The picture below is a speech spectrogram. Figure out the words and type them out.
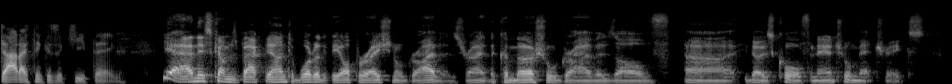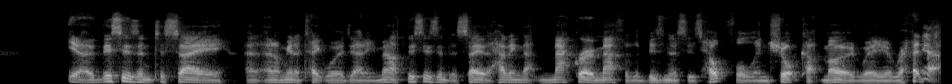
that I think is a key thing. Yeah, and this comes back down to what are the operational drivers, right? The commercial drivers of uh, those core financial metrics. You know, this isn't to say, and, and I'm going to take words out of your mouth. This isn't to say that having that macro math of the business is helpful in shortcut mode, where you're right, Yeah.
